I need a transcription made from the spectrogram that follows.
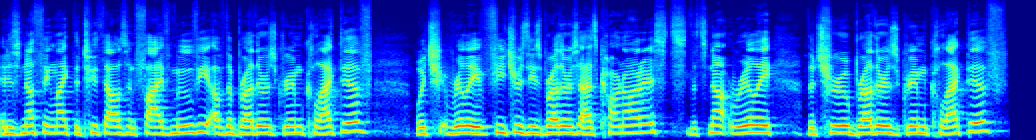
it is nothing like the 2005 movie of the Brothers Grimm Collective which really features these brothers as con artists. That's not really the true Brothers Grimm collective.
